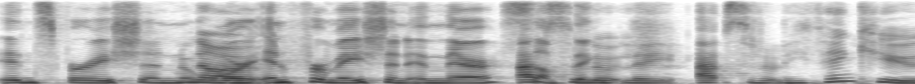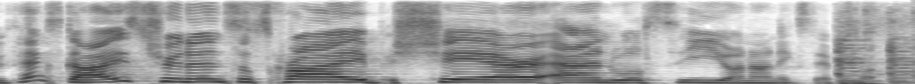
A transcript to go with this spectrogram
inspiration No. or information in there. Something. Absolutely, absolutely. Thank you. Thanks, guys. Tune in, subscribe, share, and we'll see you on our next episode.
